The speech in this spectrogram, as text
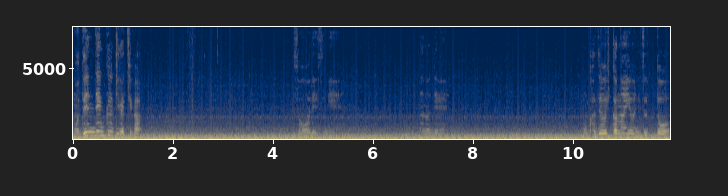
もう全然空気が違う。そうですね。なのでもう風邪をひかないようにずっと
